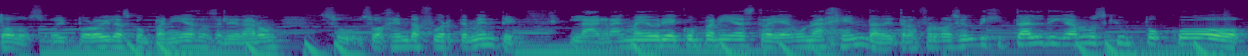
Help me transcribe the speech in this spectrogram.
todos. Hoy por hoy las compañías aceleraron su, agenda fuertemente. La gran mayoría de compañías traían una agenda de transformación digital, digamos que un poco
